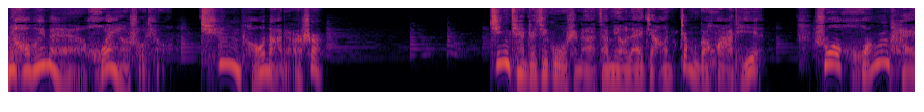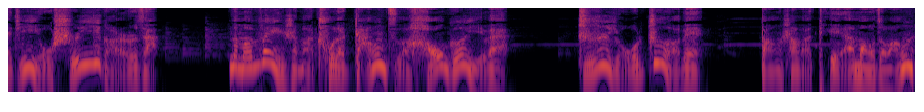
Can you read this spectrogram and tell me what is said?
你好，朋友们，欢迎收听清朝那点事儿。今天这期故事呢，咱们要来讲这么个话题：说皇太极有十一个儿子，那么为什么除了长子豪格以外，只有这位当上了铁帽子王呢？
